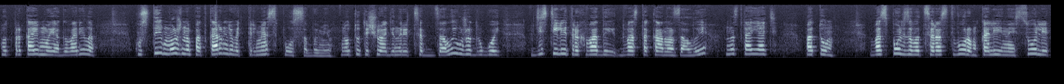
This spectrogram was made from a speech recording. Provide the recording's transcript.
Вот про кайму я говорила. Кусты можно подкармливать тремя способами. Вот тут еще один рецепт золы, уже другой. В 10 литрах воды 2 стакана золы настоять. Потом воспользоваться раствором калийной соли.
